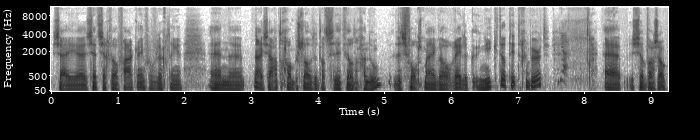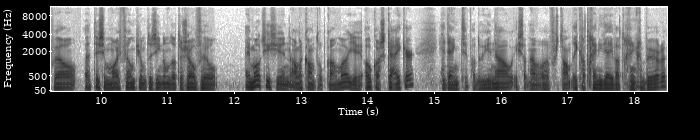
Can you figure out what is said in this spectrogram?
Zij uh, zet zich wel vaker in voor vluchtelingen. En uh, nou, zij had gewoon besloten dat ze dit wilde gaan doen. Het is volgens mij wel redelijk uniek dat dit gebeurt. Ja. ze was ook wel, het is een mooi filmpje om te zien, omdat er zoveel emoties in alle kanten op komen. Je, ook als kijker. Je denkt, wat doe je nou? Is dat nou wel verstandig? Ik had geen idee wat er ging gebeuren.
